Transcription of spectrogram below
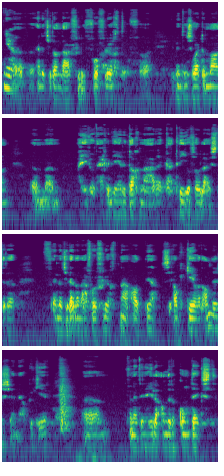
Ja. Eh, en dat je dan daarvoor voor vlucht. Of eh, je bent een zwarte man, ehm, maar je wilt eigenlijk de hele dag naar eh, K3 of zo luisteren. En dat je daar dan daarvoor vlucht. Nou, al, ja, het is elke keer wat anders. En elke keer vanuit een hele andere context.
